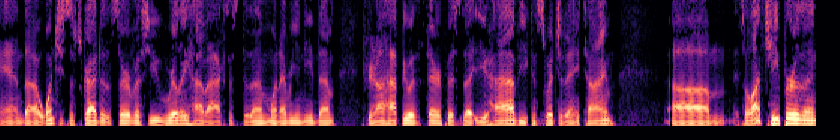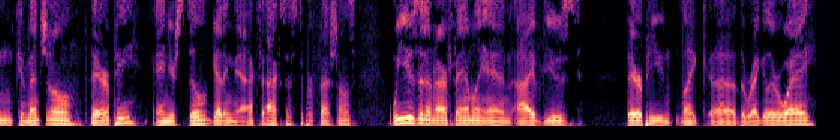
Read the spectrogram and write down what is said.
And uh, once you subscribe to the service, you really have access to them whenever you need them. If you're not happy with the therapist that you have, you can switch at any time. Um, it's a lot cheaper than conventional therapy, and you're still getting the access to professionals. We use it in our family, and I've used therapy like uh, the regular way,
